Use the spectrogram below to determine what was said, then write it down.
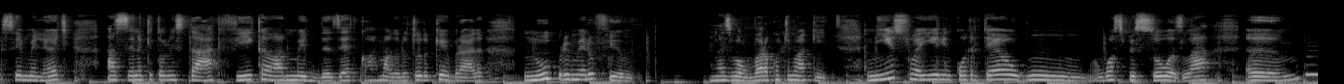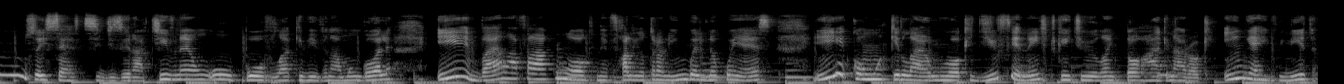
semelhante à cena que Tony Stark fica lá no meio do deserto com a armadura toda quebrada no primeiro filme. Mas bom, bora continuar aqui. Nisso aí ele encontra até algum, algumas pessoas lá, não sei se é se dizer nativo, né? O, o, povo lá que vive na Mongólia. E vai lá falar com o Loki, né? Fala em outra língua, ele não conhece. E como aquele lá é um Loki diferente do que a gente viu lá em Thor Ragnarok em Guerra Infinita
